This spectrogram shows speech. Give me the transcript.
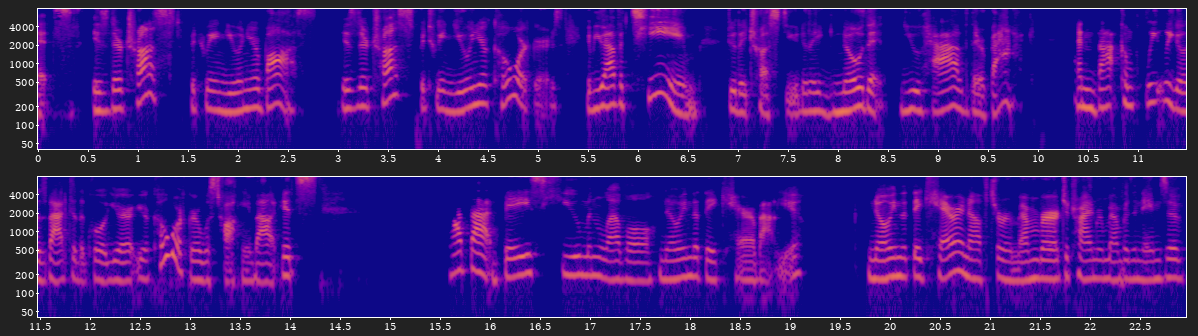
It's is there trust between you and your boss? Is there trust between you and your coworkers? If you have a team, do they trust you? Do they know that you have their back? And that completely goes back to the quote your, your coworker was talking about. It's at that base human level, knowing that they care about you, knowing that they care enough to remember, to try and remember the names of,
